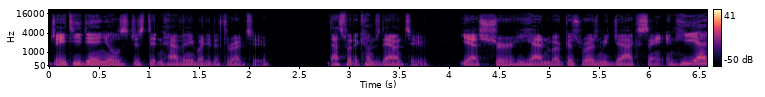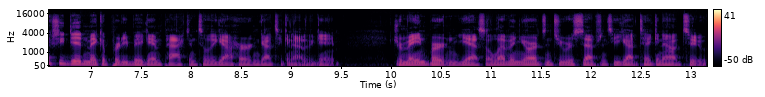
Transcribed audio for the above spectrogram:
JT Daniels just didn't have anybody to throw to. That's what it comes down to. Yes, sure, he had Marcus Rosemy-Jacksaint, and he actually did make a pretty big impact until he got hurt and got taken out of the game. Jermaine Burton, yes, 11 yards and two receptions. He got taken out too.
